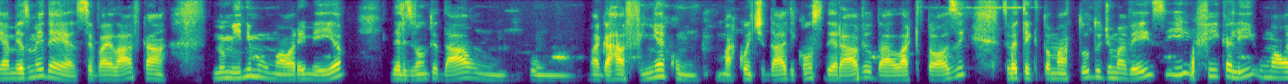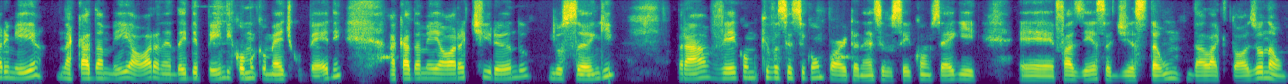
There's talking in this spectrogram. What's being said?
é a mesma ideia. Você vai lá ficar no mínimo uma hora e meia eles vão te dar um, um, uma garrafinha com uma quantidade considerável da lactose. Você vai ter que tomar tudo de uma vez e fica ali uma hora e meia na cada meia hora, né? Daí depende como que o médico pede, a cada meia hora tirando do sangue para ver como que você se comporta, né? Se você consegue é, fazer essa digestão da lactose ou não.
